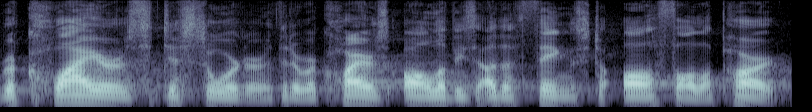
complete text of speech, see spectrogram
requires disorder, that it requires all of these other things to all fall apart.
